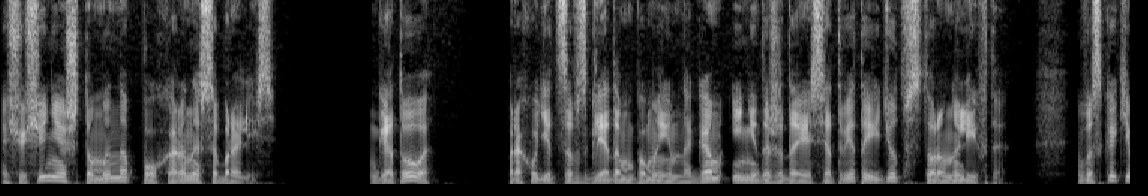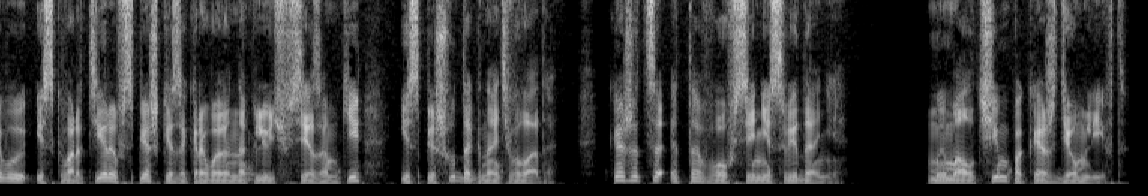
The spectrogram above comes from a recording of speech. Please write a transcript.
Ощущение, что мы на похороны собрались. «Готово?» Проходится взглядом по моим ногам и, не дожидаясь ответа, идет в сторону лифта. Выскакиваю из квартиры, в спешке закрываю на ключ все замки и спешу догнать Влада. Кажется, это вовсе не свидание. Мы молчим, пока ждем лифт.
